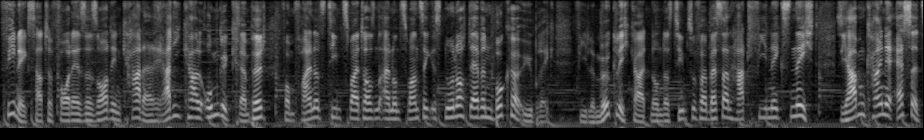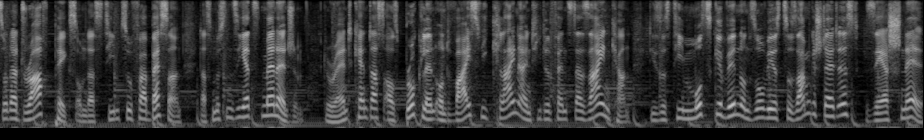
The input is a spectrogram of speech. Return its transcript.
Phoenix hatte vor der Saison den Kader radikal umgekrempelt. Vom Finals-Team 2021 ist nur noch Devin Booker übrig. Viele Möglichkeiten, um das Team zu verbessern, hat Phoenix nicht. Sie haben keine Assets oder Draft-Picks, um das Team zu verbessern. Das müssen sie jetzt managen. Durant kennt das aus Brooklyn und weiß, wie klein ein Titelfenster sein kann. Dieses Team muss gewinnen und so wie es zusammengestellt ist, sehr schnell.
